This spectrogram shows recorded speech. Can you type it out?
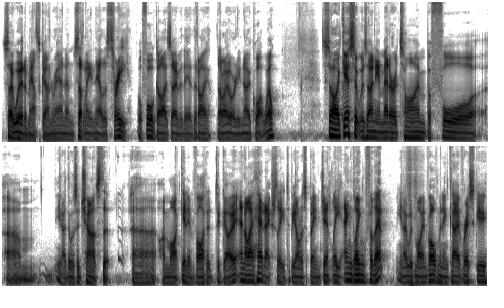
so word of mouth's going around. And suddenly now there's three or four guys over there that I that I already know quite well. So I guess it was only a matter of time before um, you know there was a chance that uh, I might get invited to go. And I had actually, to be honest, been gently angling for that, you know, with my involvement in cave rescue.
